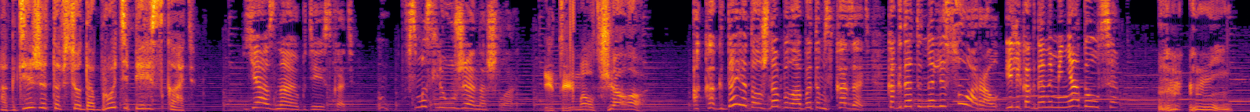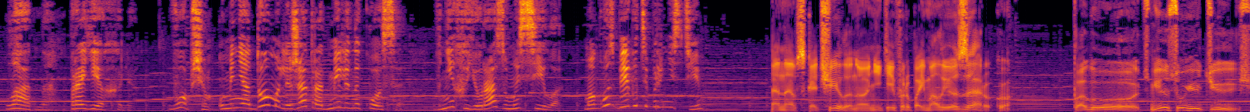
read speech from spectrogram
А где же это все добро теперь искать? Я знаю, где искать. В смысле, уже нашла. И ты молчала? А когда я должна была об этом сказать? Когда ты на лесу орал или когда на меня дулся? Ладно, проехали. В общем, у меня дома лежат Радмилины косы. В них ее разум и сила. Могу сбегать и принести. Она вскочила, но Никифор поймал ее за руку. «Погодь, не суетись.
